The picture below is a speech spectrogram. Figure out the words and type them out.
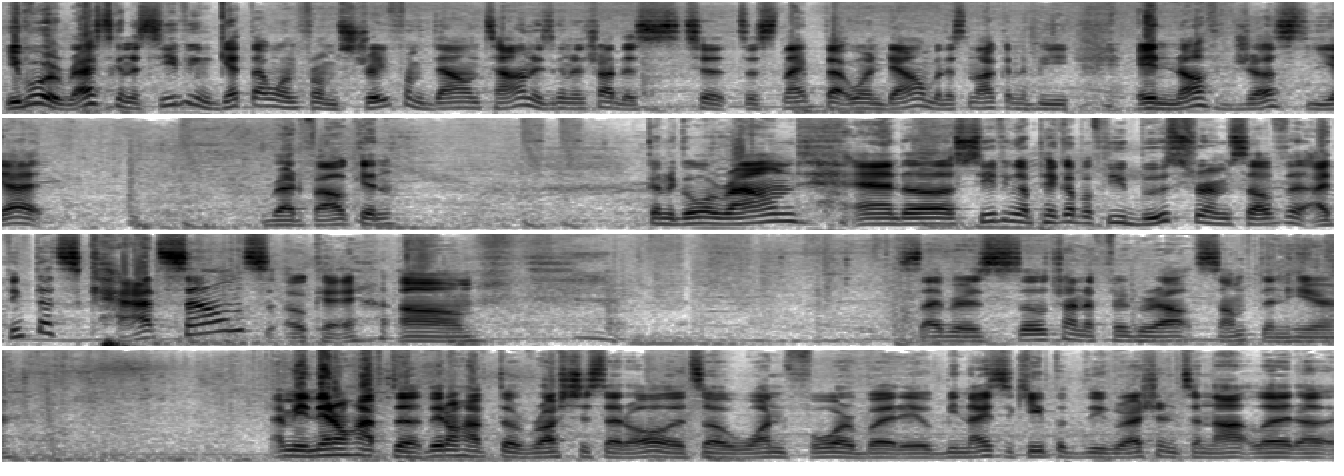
Evil Rex going to see if he can get that one from straight from downtown down. He's going to try to, to, snipe that one down, but it's not going to be enough just yet. Red Falcon to go around and uh, see if he can pick up a few boosts for himself. I think that's cat sounds. Okay. Um, Cyber is still trying to figure out something here. I mean, they don't have to. They don't have to rush this at all. It's a one-four, but it would be nice to keep up the aggression to not let uh,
